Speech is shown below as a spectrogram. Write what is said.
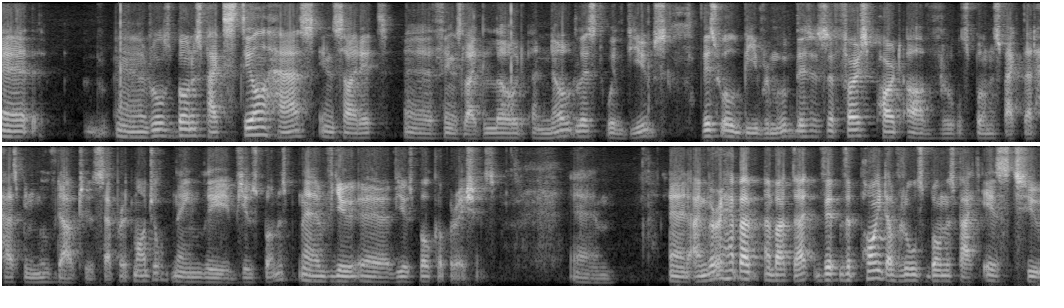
Uh, uh, Rules Bonus Pack still has inside it uh, things like load a node list with views. This will be removed. This is the first part of Rules Bonus Pack that has been moved out to a separate module, namely Views Bonus view, Views Bulk Operations. Um, and I'm very happy about that. The, the point of Rules Bonus Pack is to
